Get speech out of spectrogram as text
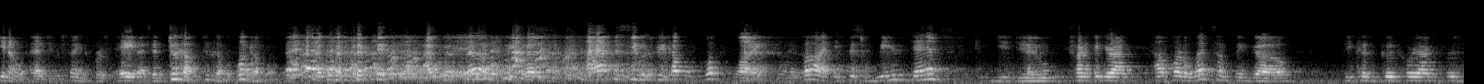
you know, as you were saying, the first eight, I said two couples, two couples, one couple. I would, I would know because I have to see what three couples looks like. But it's this weird dance you do, trying to figure out how far to let something go, because good choreographers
